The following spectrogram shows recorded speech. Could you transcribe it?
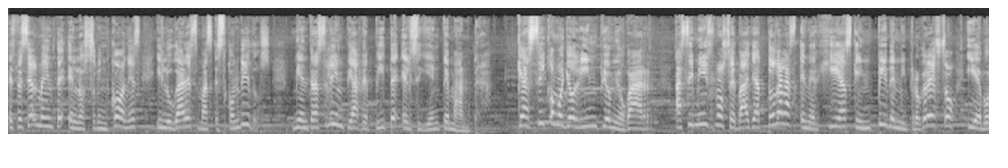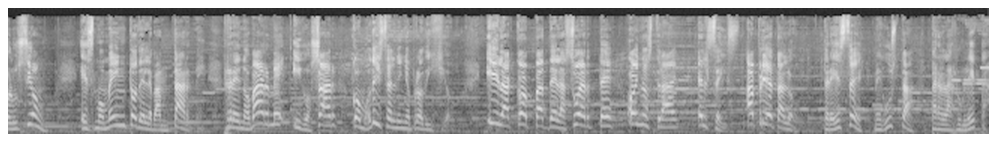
especialmente en los rincones y lugares más escondidos. Mientras limpia, repite el siguiente mantra. Que así como yo limpio mi hogar, asimismo se vaya todas las energías que impiden mi progreso y evolución. Es momento de levantarme, renovarme y gozar, como dice el niño prodigio. Y la copa de la suerte hoy nos trae el 6. Apriétalo. 13, me gusta, para la ruleta.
